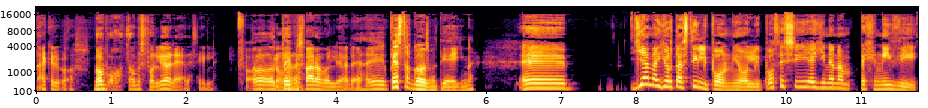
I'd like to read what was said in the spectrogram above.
Ακριβώς. Το, ω, το είπες πολύ ωραία, ρε φίλε. Φα- Το, το τρομερά. είπες πάρα πολύ ωραία. Ε, πες στον κόσμο τι έγινε. Ε, για να γιορταστεί λοιπόν η όλη υπόθεση έγινε ένα παιχνίδι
